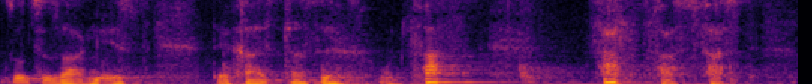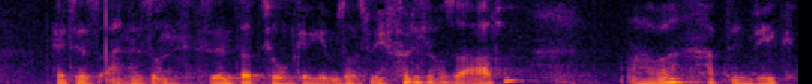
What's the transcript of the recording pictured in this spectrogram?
sozusagen ist, der Kreisklasse. Und fast, fast, fast, fast hätte es eine Sensation gegeben. Sonst bin ich völlig außer Atem. Aber habe den Weg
